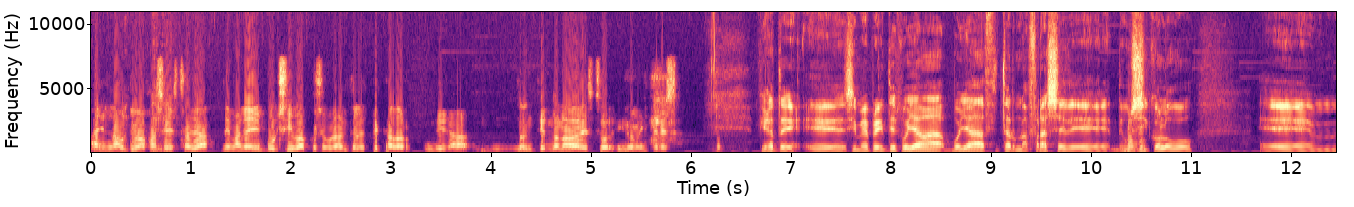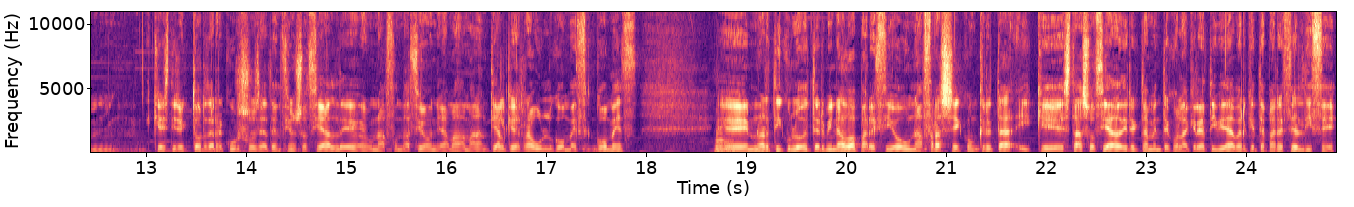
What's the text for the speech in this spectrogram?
en la última fase esta ya de manera impulsiva, pues seguramente el espectador dirá, no entiendo nada de esto y no me interesa. Fíjate, eh, si me permites, voy a, voy a citar una frase de, un psicólogo eh, que es director de recursos de atención social de una fundación llamada Manantial, que es Raúl Gómez Gómez, en un artículo determinado apareció una frase concreta y que está asociada directamente con la creatividad. A ver qué te parece. Él dice,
